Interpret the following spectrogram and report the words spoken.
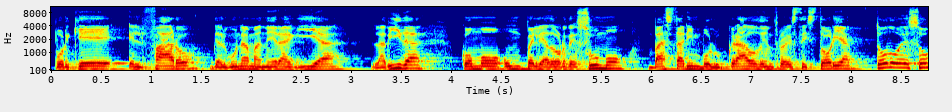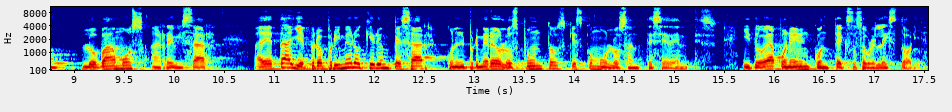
por qué el faro de alguna manera guía la vida, cómo un peleador de sumo va a estar involucrado dentro de esta historia. Todo eso lo vamos a revisar a detalle, pero primero quiero empezar con el primero de los puntos, que es como los antecedentes. Y te voy a poner en contexto sobre la historia.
